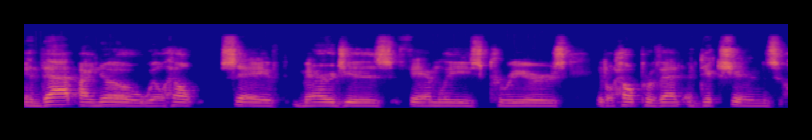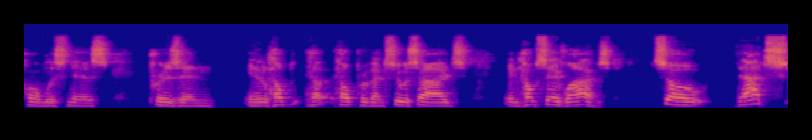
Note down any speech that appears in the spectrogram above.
And that I know will help save marriages, families, careers. It'll help prevent addictions, homelessness, prison, and it'll help help, help prevent suicides and help save lives. So that's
